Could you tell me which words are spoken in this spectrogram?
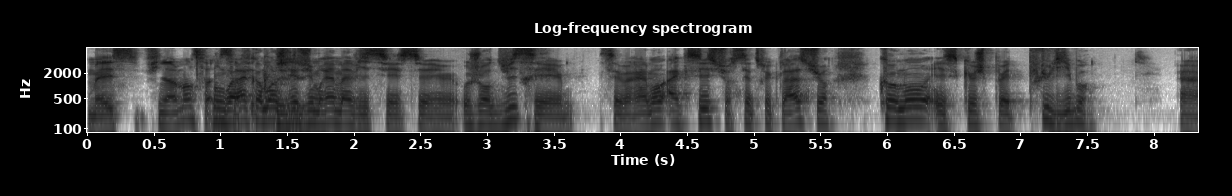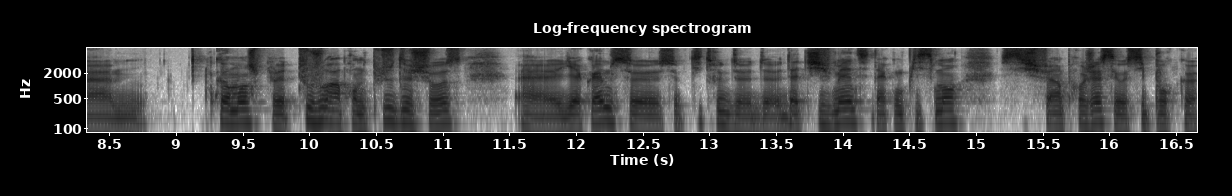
Mais finalement, ça. Donc voilà comment je résumerais ma vie. C'est aujourd'hui, c'est c'est vraiment axé sur ces trucs-là, sur comment est-ce que je peux être plus libre, euh, comment je peux toujours apprendre plus de choses. Euh, il y a quand même ce, petit truc d'achievement, de, d'accomplissement. Si je fais un projet, c'est aussi pour que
